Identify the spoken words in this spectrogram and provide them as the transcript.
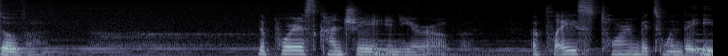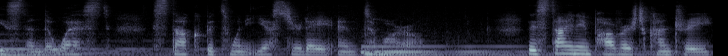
Moldova, the poorest country in Europe, a place torn between the East and the West, stuck between yesterday and tomorrow. This tiny, impoverished country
